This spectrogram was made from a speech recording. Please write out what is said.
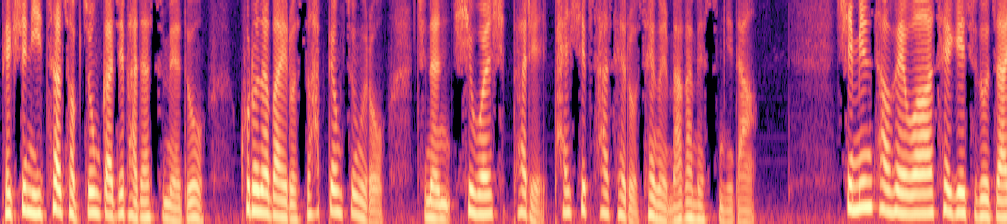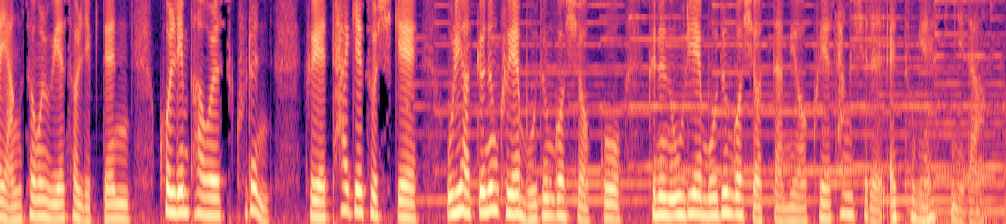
백신 2차 접종까지 받았음에도 코로나 바이러스 합병증으로 지난 10월 18일 84세로 생을 마감했습니다. 시민사회와 세계 지도자 양성을 위해 설립된 콜린 파월 스쿨은 그의 타계 소식에 우리 학교는 그의 모든 것이었고 그는 우리의 모든 것이었다며 그의 상실을 애통해 했습니다.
